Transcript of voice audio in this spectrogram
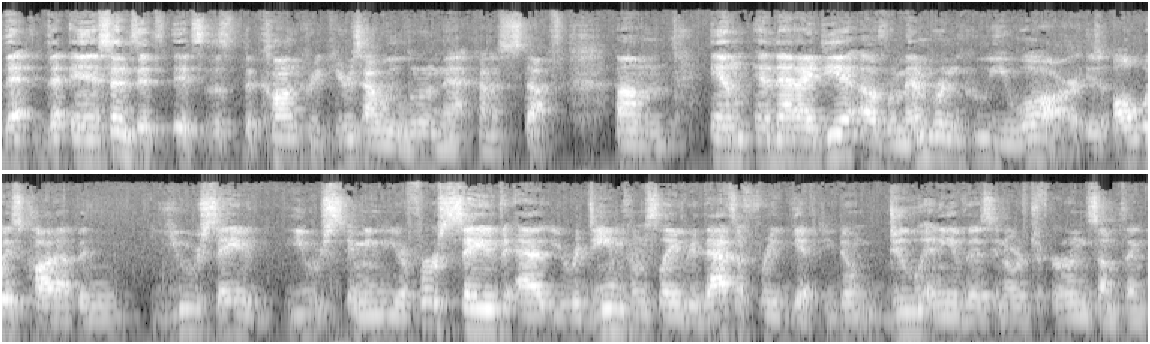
That, that in a sense it's it's the, the concrete here's how we learn that kind of stuff. Um, and and that idea of remembering who you are is always caught up in you were saved you were i mean you're first saved as you're redeemed from slavery. That's a free gift. You don't do any of this in order to earn something.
